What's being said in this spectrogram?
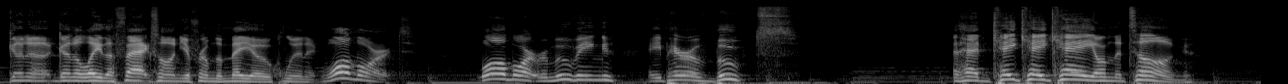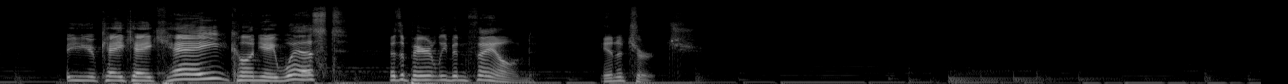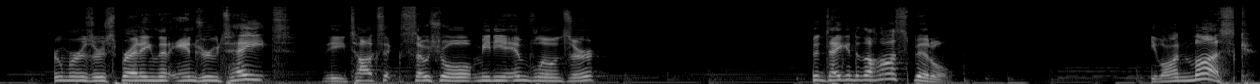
Gonna gonna lay the facts on you from the Mayo Clinic. Walmart. Walmart removing a pair of boots that had KKK on the tongue. Speaking of KKK, Kanye West has apparently been found in a church. Rumors are spreading that Andrew Tate, the toxic social media influencer, been taken to the hospital. Elon Musk.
